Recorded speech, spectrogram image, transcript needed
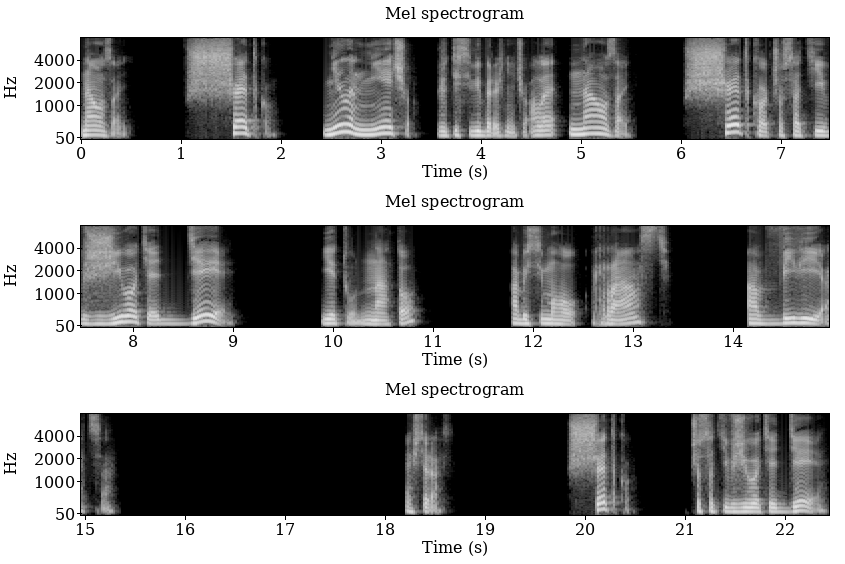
Naozaj. Všetko. Nielen niečo, že ty si vybereš niečo, ale naozaj. Všetko, čo sa ti v živote deje, je tu na to, aby si mohol rásť a vyvíjať sa. Ešte raz. Všetko, čo sa ti v živote deje,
